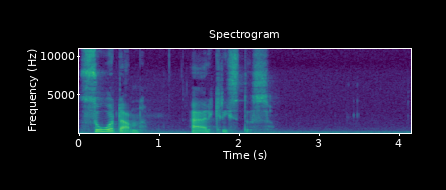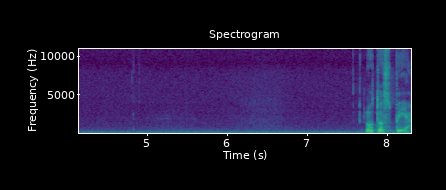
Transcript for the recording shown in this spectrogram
Sådan är Kristus. Låt oss be.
